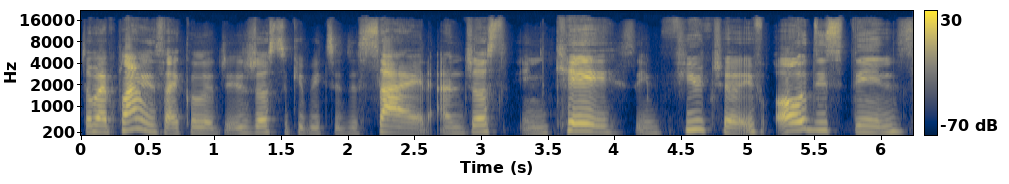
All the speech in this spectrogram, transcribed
So my plan with psychology is just to keep it to the side and just in case in future, if all these things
